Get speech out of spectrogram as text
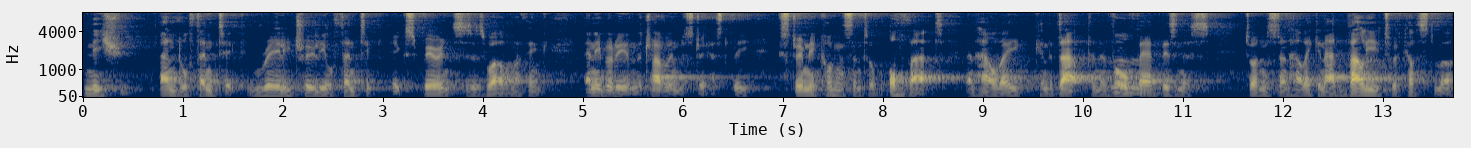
niche and authentic, really truly authentic experiences as well, and I think anybody in the travel industry has to be extremely cognizant of, of that and how they can adapt and evolve mm. their business to understand how they can add value to a customer,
